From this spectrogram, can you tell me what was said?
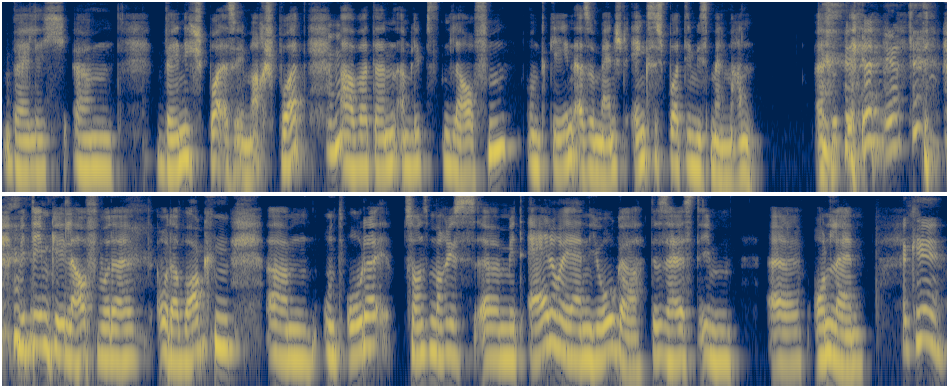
weil ich, ähm, wenn ich Sport, also ich mache Sport, mhm. aber dann am liebsten laufen und gehen. Also mein engstes Sportteam ist mein Mann. Also der, mit dem gehe ich laufen oder, oder walken. Ähm, und, oder sonst mache ich es äh, mit Adrian Yoga, das heißt im äh, online. Okay.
